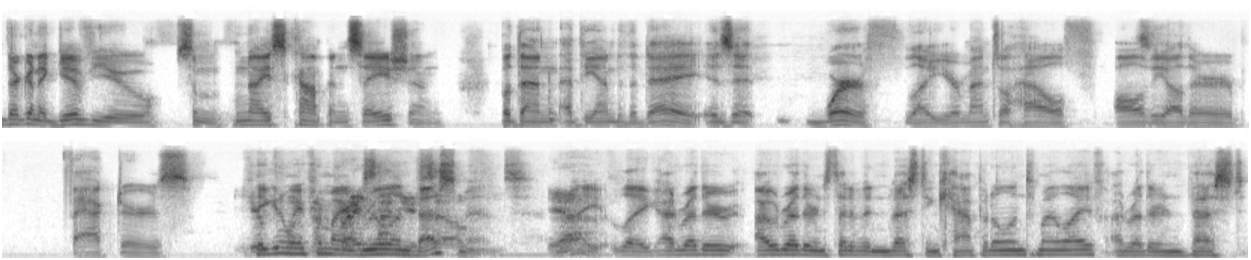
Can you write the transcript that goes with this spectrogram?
they're gonna give you some nice compensation, but then at the end of the day, is it worth like your mental health, all the other factors? You're taken away from my real on yourself. investments. Yeah. Right. Like I'd rather I would rather instead of investing capital into my life, I'd rather invest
